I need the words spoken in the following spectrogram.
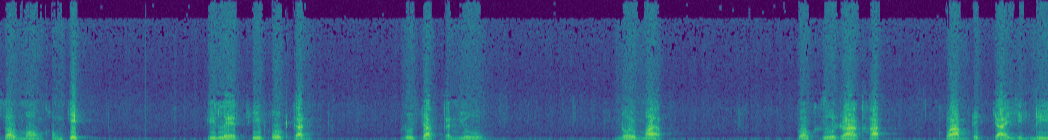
เศร้าหมองของจิต กิเลสที่พูดกัน รู้จักกันอยู่ โดยมาก ก็คือราคะ ความติดใจยินดี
